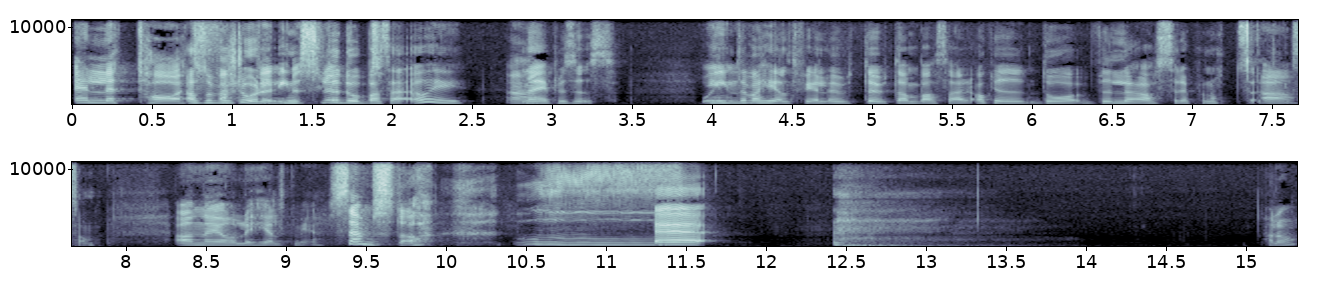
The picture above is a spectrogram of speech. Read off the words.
Eller ta ett Alltså förstår du? Inte då bara såhär oj. Nej precis. Och in- inte vara helt fel ute utan bara såhär okej då vi löser det på något sätt. Ja. Liksom. Ja, nej, jag håller helt med. Sämst då? Eh, Hallå?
